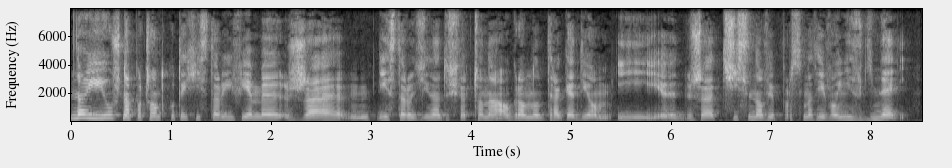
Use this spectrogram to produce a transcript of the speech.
No i już na początku tej historii wiemy, że mm, jest to rodzina doświadczona ogromną tragedią i y, że ci synowie po prostu na tej wojnie zginęli.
